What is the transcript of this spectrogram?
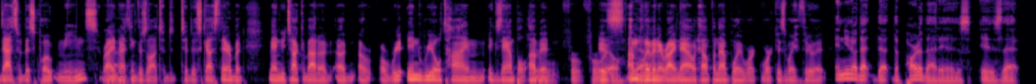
that's what this quote means, right? And I think there's a lot to, to discuss there. But man, you talk about a a, a, a re- in real time example of it. for for is- real. I'm Yeah. living it right now and helping that boy work work his way through it. and you know that the the part of that is is that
